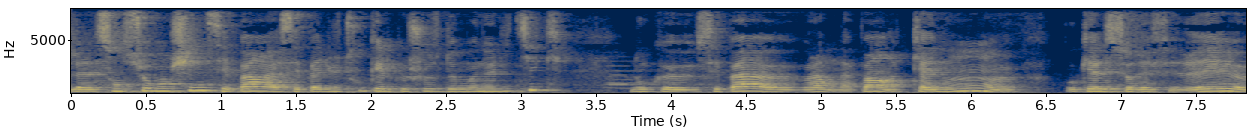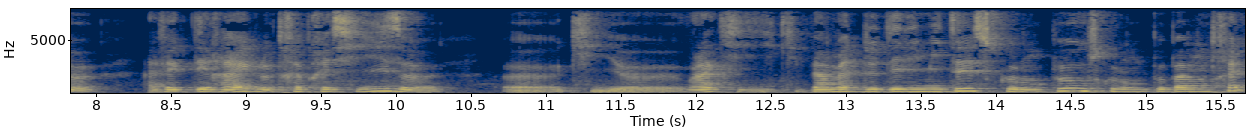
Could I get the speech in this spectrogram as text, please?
la, censure en Chine c'est pas c'est pas du tout quelque chose de monolithique donc euh, c'est pas euh, voilà on n'a pas un canon euh, auquel se référer avec des règles très précises qui voilà qui, qui, permettent de délimiter ce que l'on peut ou ce que l'on ne peut pas montrer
